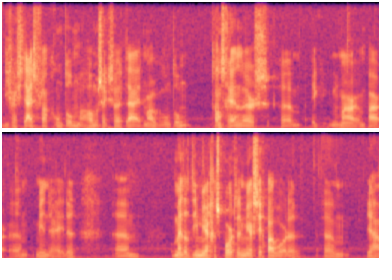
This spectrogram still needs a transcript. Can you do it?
diversiteitsvlak rondom homoseksualiteit, maar ook rondom transgenders. ehm, ik, ik noem maar een paar ehm, minderheden. Ehm, op het moment dat die meer gaan sporten en meer zichtbaar worden, ehm, ja,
